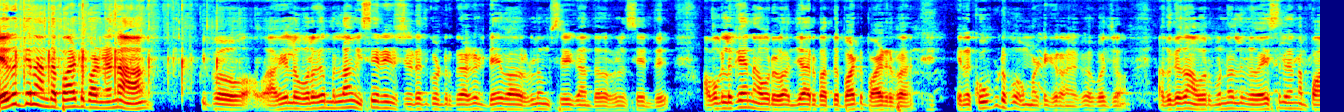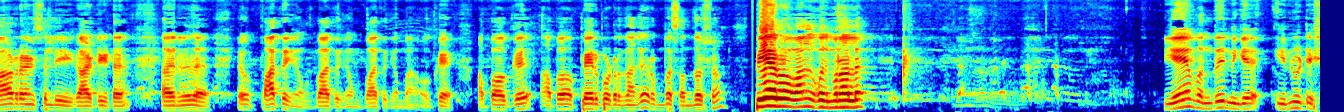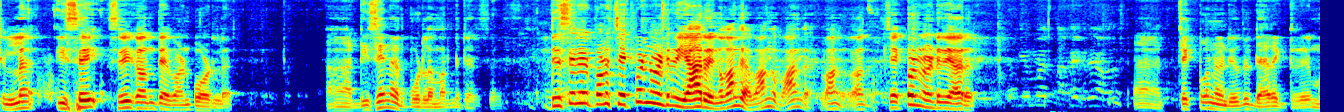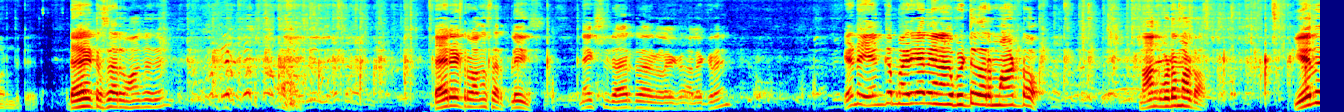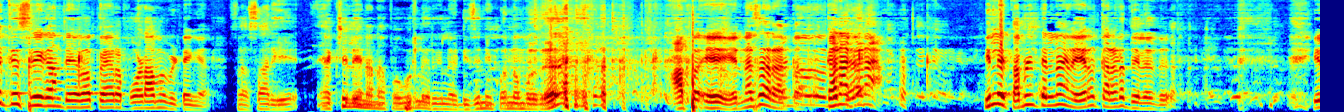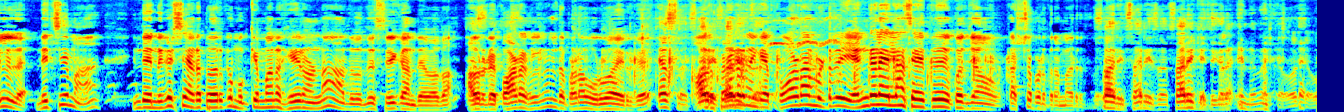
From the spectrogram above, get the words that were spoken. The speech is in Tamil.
எதுக்கு நான் அந்த பாட்டு பாடினேன்னா இப்போது அகில உலகமெல்லாம் இசை நிகழ்ச்சி நடத்தி கொண்டிருக்கிறார்கள். தேவா அவர்களும் ஸ்ரீகாந்த் அவர்களும் சேர்ந்து. அவங்களுக்கே நான் ஒரு அஞ்சாறு பத்து பாட்டு பாடிருப்பேன் என்னை கூப்பிட்டு போக மாட்டேங்கிறாங்க கொஞ்சம். அதுக்கு தான் அவர் முன்னால் இந்த வயசில் நான் பாடுறேன்னு சொல்லி காட்டிட்டேன். அதனால் பார்த்துங்க பார்த்துங்க பார்த்துக்கம்மா ஓகே. அப்பாவுக்கு அப்பா பேர் போட்டிருந்தாங்க. ரொம்ப சந்தோஷம். பேர் வாங்க கொஞ்சம் முன்னால் ஏன் வந்து நீங்கள் இன்விடேஷனில் இசை ஸ்ரீகாந்த் தேவான்னு போடல? டிசைனர் போடல மறந்துட்டார் சார் டிசைனர் பண்ண செக் பண்ண வேண்டியது யாரு? இங்க வாங்க வாங்க வாங்க வாங்க வாங்க. செக் பண்ண வேண்டியது யாரு? செக் பண்ண வேண்டியது டைரக்டர் மறந்துட்டார். டைரக்டர் சார் வாங்க. டைரக்டர் வாங்க சார் ப்ளீஸ் நெக்ஸ்ட் டைரக்டர் அழைக்கிறேன். ஏன்னா எங்க மரியாதையை நாங்கள் விட்டு தர மாட்டோம். நாங்கள் விட மாட்டோம். எதுக்கு ஸ்ரீகாந்த் தேவா பேரை போடாம விட்டீங்க? சார் சாரி ஆக்சுவலி நான் இப்போ ஊரில் இருக்கல டிசைனிங் பண்ணும்போது. அப்ப என்ன சார் கணா கணா இல்ல தமிழ் தெரியல எனக்கு கன்னடம் தெரியாது இல்ல இல்ல நிச்சயமா இந்த நிகழ்ச்சி நடப்பதற்கு முக்கியமான ஹீரோன்னா அது வந்து ஸ்ரீகாந்த் தேவா தான். அவருடைய பாடல்கள் இந்த படம் உருவாயிருக்கு. அவர் பேரை நீங்க போடாம விட்டது எங்களை எல்லாம் சேர்த்து கொஞ்சம் கஷ்டப்படுத்துற மாதிரி இருக்கு. சாரி சாரி சார் சாரி கேட்டுக்கிறேன். ஓகே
